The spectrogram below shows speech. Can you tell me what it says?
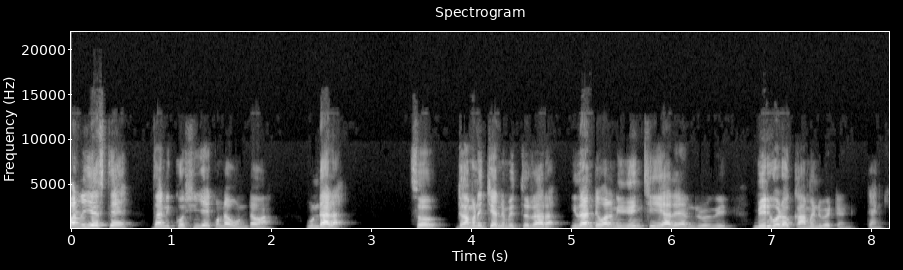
పనులు చేస్తే దాన్ని క్వశ్చన్ చేయకుండా ఉంటామా ఉండాలా? సో గమనించండి మిత్రులారా ఇలాంటి వాళ్ళని ఏం చేయాలి అనేది మీరు కూడా ఒక కామెంట్ పెట్టండి. థ్యాంక్ యూ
